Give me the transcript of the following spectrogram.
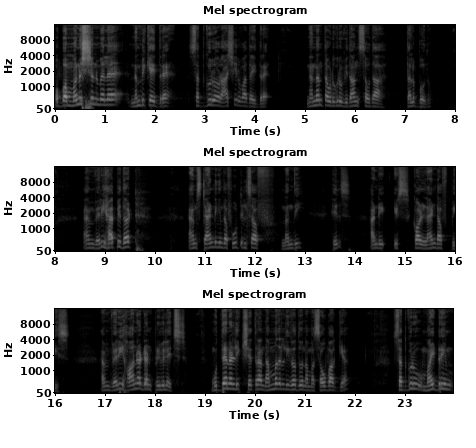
ಒಬ್ಬ ಮನುಷ್ಯನ ಮೇಲೆ ನಂಬಿಕೆ ಇದ್ದರೆ ಸದ್ಗುರು ಅವರ ಆಶೀರ್ವಾದ ಇದ್ದರೆ ನನ್ನಂಥ ಹುಡುಗರು ವಿಧಾನಸೌಧ ತಲುಪ್ಬೋದು. I am very happy that I am standing in the foot hills of Nandi hills and it's called land of peace I am very honoured and privileged Muddenahalli ಕ್ಷೇತ್ರ ನಮ್ಮದರಲ್ಲಿರೋದು ನಮ್ಮ ಸೌಭಾಗ್ಯ. Sadhguru my dream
